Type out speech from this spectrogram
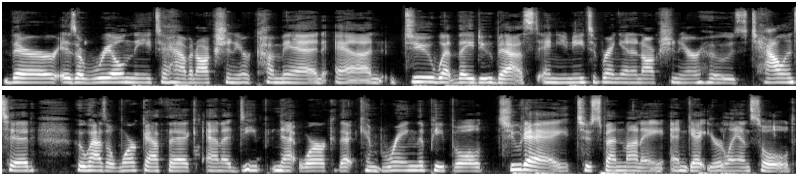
there is a real need to have an auctioneer come in and do what they do best. And you need to bring in an auctioneer who's talented, who has a work ethic and a deep network that can bring the people today to spend money and get your land sold.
